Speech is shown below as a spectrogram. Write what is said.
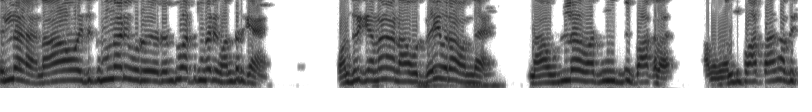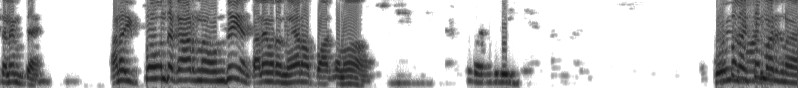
இல்ல நான் இதுக்கு முன்னாடி ஒரு ரெண்டு வாரத்துக்கு முன்னாடி வந்திருக்கேன். வந்திருக்கேன்னா நான் ஒரு டிரைவரா வந்தேன். நான் உள்ள வந்து பார்க்கல. அவங்க வந்து பார்த்தாங்க அப்படி கிளம்பிட்டேன் ஆனா இப்ப வந்த காரணம் வந்து என் தலைவரை நேரா பார்க்கணும். ரொம்ப கஷ்டமா இருக்குண்ணா.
